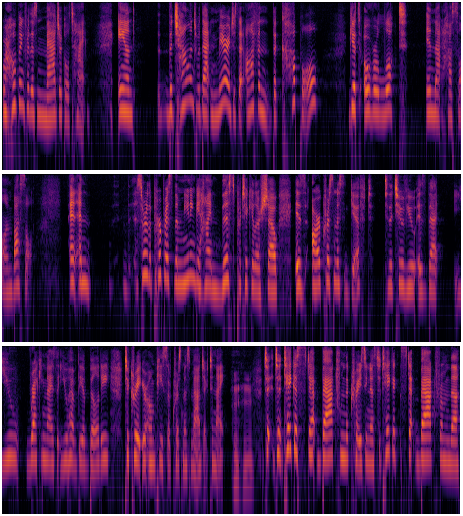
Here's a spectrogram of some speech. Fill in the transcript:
we're hoping for this magical time. And the challenge with that in marriage is that often the couple gets overlooked in that hustle and bustle and and sort of the purpose the meaning behind this particular show is our christmas gift to the two of you is that you recognize that you have the ability to create your own piece of christmas magic tonight. Mm-hmm. To, to take a step back from the craziness to take a step back from the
